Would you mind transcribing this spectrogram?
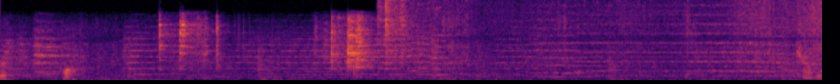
对好。稍后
